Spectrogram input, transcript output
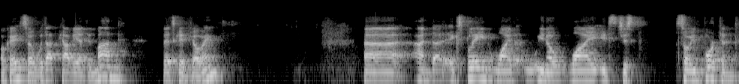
Okay, so with that caveat in mind, let's get going. Uh, and uh, explain why, you know, why it's just so important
